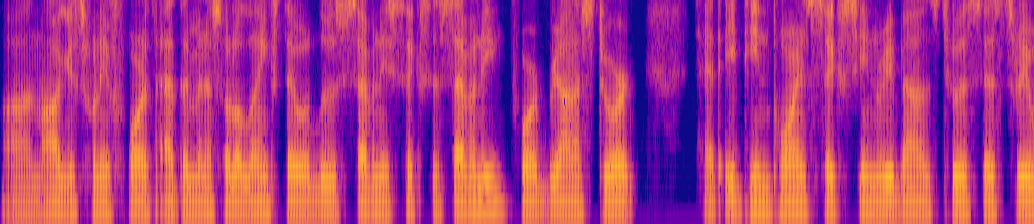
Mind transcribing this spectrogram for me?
On August 24th at the Minnesota Lynx, they would lose 76 to 70. Forward Breanna Stewart had 18 points, 16 rebounds, two assists, three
